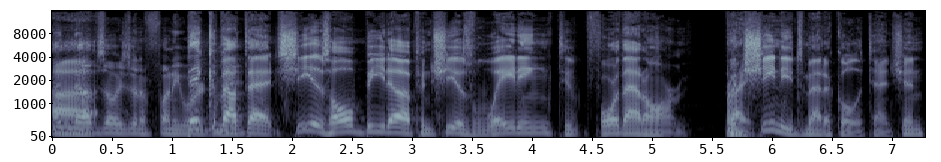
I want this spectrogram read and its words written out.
a Uh, nub's always been a funny word. Think to about me. that. She is all beat up and she is waiting to for that arm when Right. she needs medical attention.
